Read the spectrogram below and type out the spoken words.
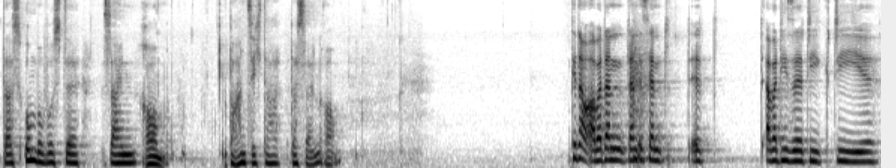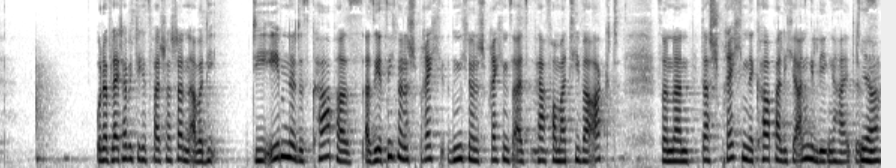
das Unbewusste seinen Raum, bahnt sich da das seinen Raum. Genau, aber dann, dann ist ja, äh, aber diese, die, die, oder vielleicht habe ich dich jetzt falsch verstanden, aber die, die Ebene des Körpers, also jetzt nicht nur des, Sprech, nicht nur des Sprechens als performativer Akt, sondern das Sprechen eine körperliche Angelegenheit ist, ja.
